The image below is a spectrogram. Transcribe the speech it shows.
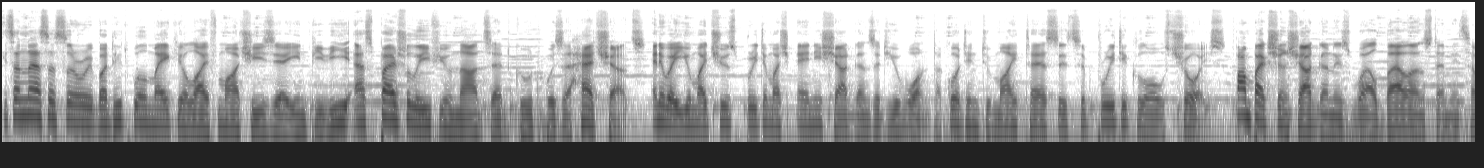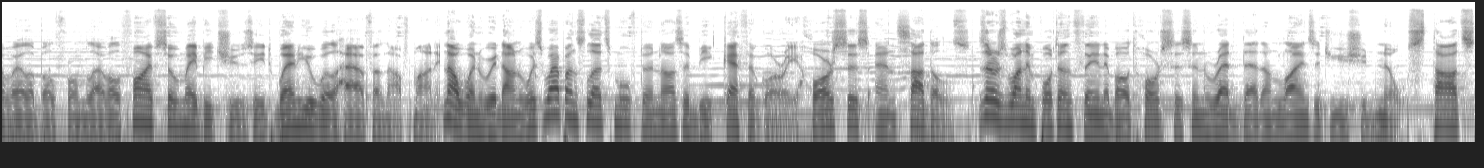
It's unnecessary but it will make your life much easier in PvE, especially if you're not that good with the headshots. Anyway, you might choose pretty much any shotguns that you want. According to my tests, it's a pretty close choice. Pump action shotgun is well balanced and it's available from level 5, so maybe choose it when you will have enough money. Now when we're done with weapons, let's move to another big category, horses and saddles. There's one important thing about horses in Red Dead Online that you should know. Stats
